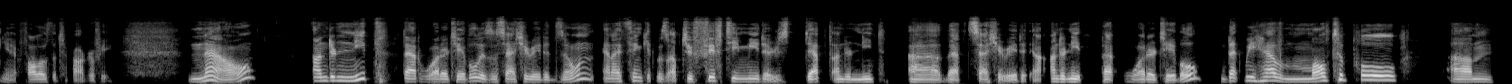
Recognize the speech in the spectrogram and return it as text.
you know, it follows the topography. Now, underneath that water table is a saturated zone, and I think it was up to 50 meters depth underneath uh, that saturated, uh, underneath that water table, that we have multiple um,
